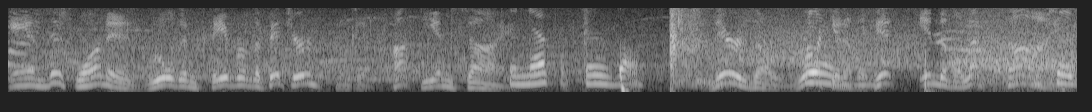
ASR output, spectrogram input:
And this one is ruled in favor of the pitcher as it caught the inside. The knuckle curveball. There's a rocket of a hit into the left side. Okay.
